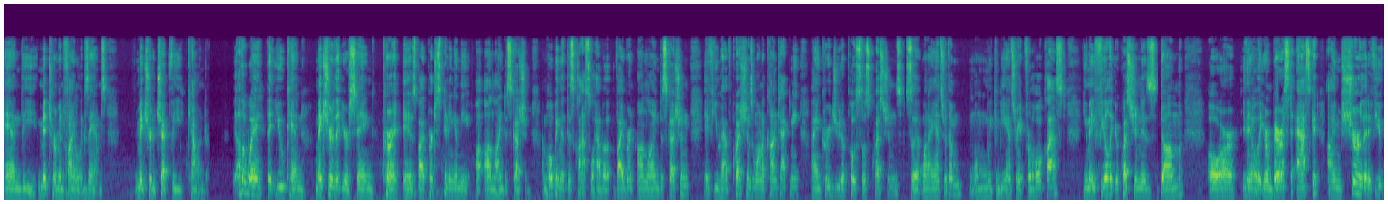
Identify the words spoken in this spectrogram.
and the midterm and final exams make sure to check the calendar. The other way that you can make sure that you're staying current is by participating in the uh, online discussion. I'm hoping that this class will have a vibrant online discussion. If you have questions want to contact me, I encourage you to post those questions so that when I answer them, when we can be answering it for the whole class. You may feel that your question is dumb or you know that you're embarrassed to ask it. I'm sure that if you've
